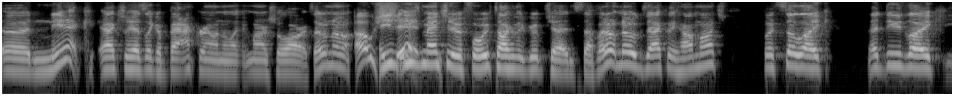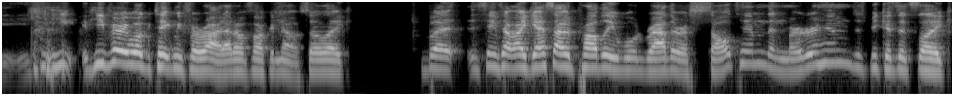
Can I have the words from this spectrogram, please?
uh, Nick actually has like a background in like martial arts. I don't know. Oh He's, shit. he's mentioned it before. We've talked in the group chat and stuff. I don't know exactly how much, but so like that dude, like he he, he very well could take me for a ride. I don't fucking know. So like, but at the same time, I guess I would probably would rather assault him than murder him, just because it's like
